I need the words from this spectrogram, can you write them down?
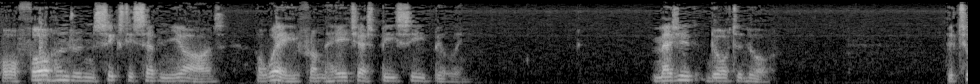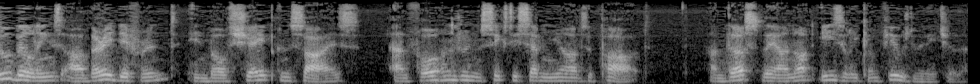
or 467 yards away from the HSBC building, measured door to door. The two buildings are very different in both shape and size and 467 yards apart, and thus they are not easily confused with each other.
